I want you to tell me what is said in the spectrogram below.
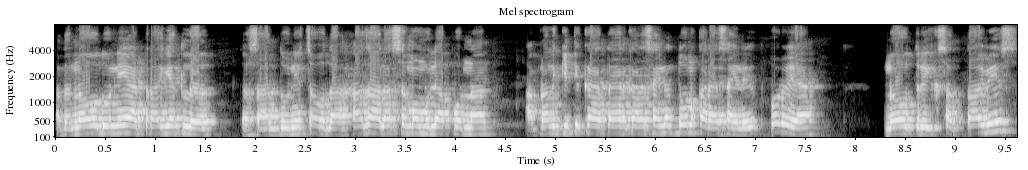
आता नऊ दोन्ही अठरा घेतलं तर सात दोन्ही चौदा हा झाला सममूल्य अपूर्णांक. आपल्याला किती काय तयार करायला सांगितलं? दोन करायला सांगितले. करूया. नऊ त्रिक सत्तावीस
